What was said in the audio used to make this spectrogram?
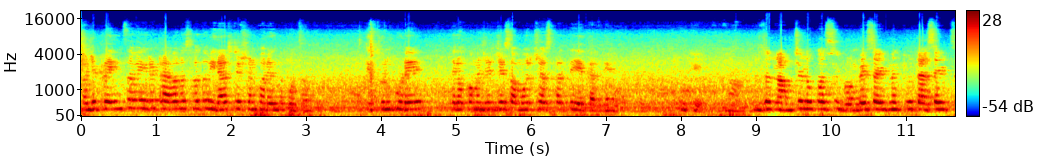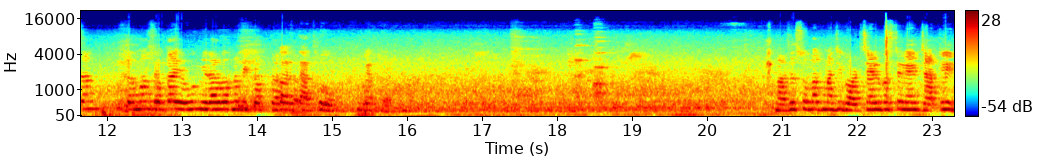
म्हणजे ट्रेनचं वगैरे ट्रॅव्हल असलं तर विरार स्टेशनपर्यंत पोहोचवतो तिथून पुढे ते लोक म्हणजे जे समोरचे असतात ते येतात घ्यायला. ओके. जर लांबचे लोक असतील बॉम्बे साईडनं किंवा त्या साईडचा तर मग स्वतः येऊन विरारवरनं पिकअप करतात. हो. माझ्यासोबत माझी गॉडचाइल्ड बसलेली आहे जॅकलिन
